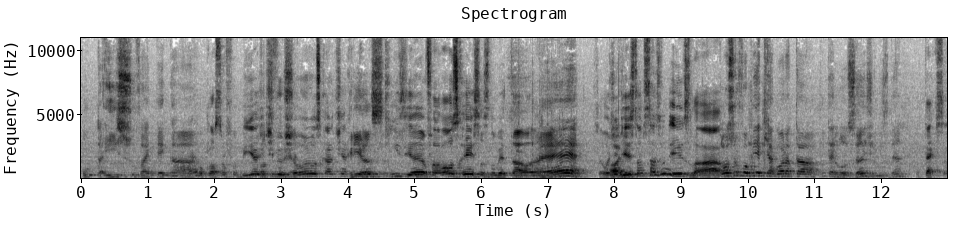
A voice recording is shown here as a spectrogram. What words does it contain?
puta, isso vai pegar. É, o Claustrofobia, a gente viu o show, os caras tinham Criança. 15 anos, falava, olha os Rensons no metal, né? É, Hoje Olha. em dia eles estão nos Estados Unidos, lá, claustrofobia que agora tá, puta, é Los Angeles, né? Texas.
